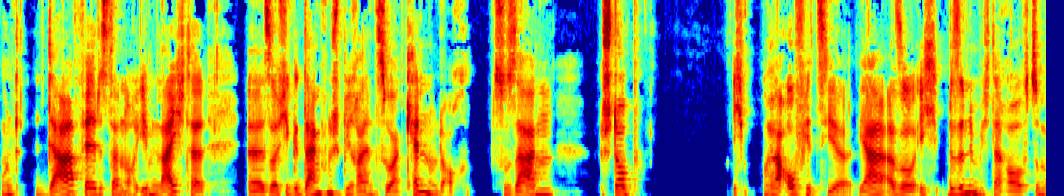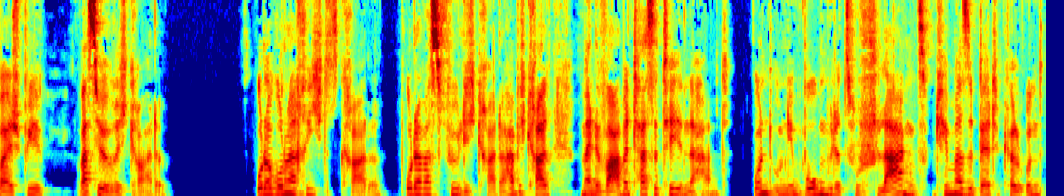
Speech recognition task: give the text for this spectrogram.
Und da fällt es dann auch eben leichter, äh, solche Gedankenspiralen zu erkennen und auch zu sagen, stopp, ich höre auf jetzt hier, ja? Also ich besinne mich darauf, zum Beispiel, was höre ich gerade? Oder wonach riecht es gerade? Oder was fühle ich gerade? Habe ich gerade meine warme Tasse Tee in der Hand? Und um den Bogen wieder zu schlagen zum Thema Sabbatical und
